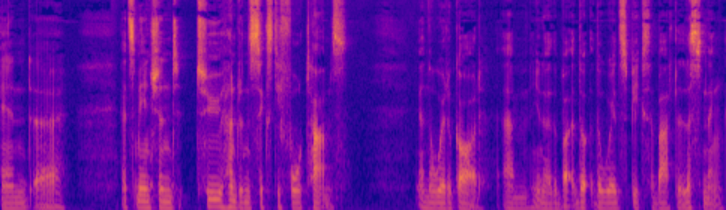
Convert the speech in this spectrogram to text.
and uh, it's mentioned 264 times in the Word of God. Um, you know, the, the, the word speaks about listening,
